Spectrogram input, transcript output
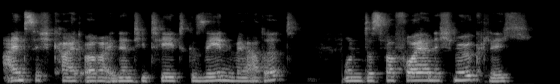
Einzigkeit eurer Identität gesehen werdet. Und das war vorher nicht möglich,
